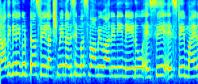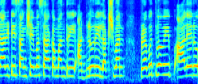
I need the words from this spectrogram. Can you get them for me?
యాదగిరిగుట్ట శ్రీ లక్ష్మీ నరసింహస్వామి వారిని నేడు ఎస్సీ ఎస్టీ మైనారిటీ సంక్షేమ శాఖ మంత్రి అడ్లూరి లక్ష్మణ్ ప్రభుత్వ విప్ ఆలేరు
